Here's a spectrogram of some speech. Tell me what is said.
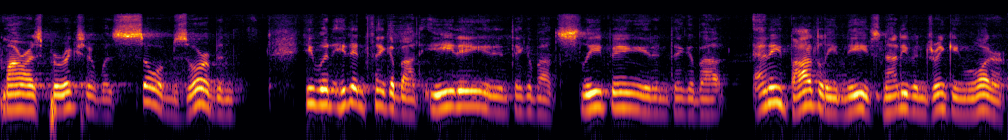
Maharaj Pariksit was so absorbed in he would he didn't think about eating, he didn't think about sleeping, he didn't think about any bodily needs, not even drinking water.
